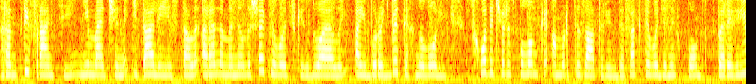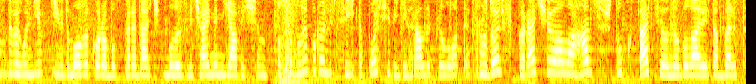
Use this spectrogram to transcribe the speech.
Гран-прі Франції, Німеччини, Італії стали аренами не лише пілотських дуелей, а й боротьби технологій, сходи через поломки амортизаторів, дефекти водяних помп, перегрів двигунів і відмови коробок передач були звичайним явищем. Особливу роль в цій епосі відіграли пілоти. Рудольф Карачуела, Ганс Штук, Таціо Новоларі та Берт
